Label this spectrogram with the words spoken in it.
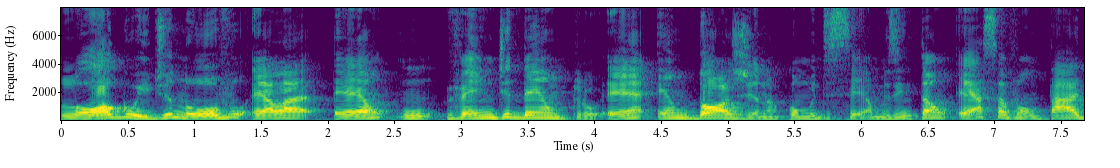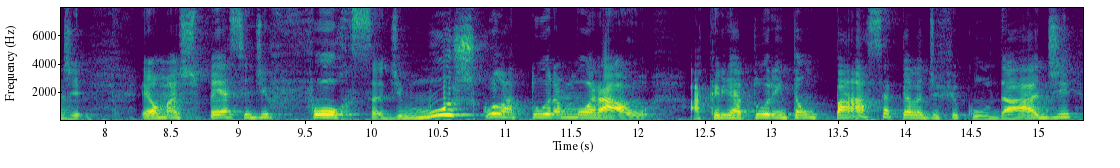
Logo e de novo, ela é um, vem de dentro, é endógena, como dissemos. Então, essa vontade é uma espécie de força, de musculatura moral. A criatura então passa pela dificuldade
